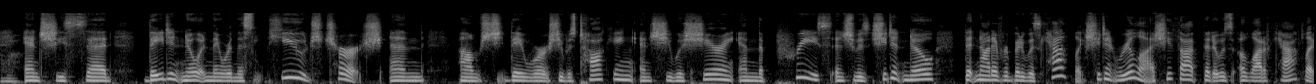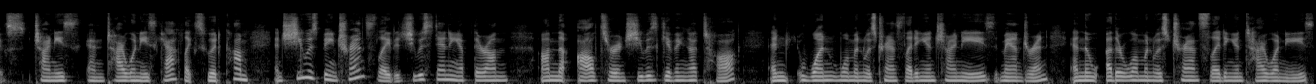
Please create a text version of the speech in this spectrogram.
uh-huh. and she said they didn't know it, and they were in this huge church, and um, she, they were she was talking and she was sharing and the priest and she was she didn't know that not everybody was catholic. She didn't realize she thought that it was a lot of catholics chinese and taiwanese catholics who had come. And she was being translated. She was standing up there on on the altar and she was giving a talk. And one woman was translating in chinese mandarin and the other woman was translating in taiwanese.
